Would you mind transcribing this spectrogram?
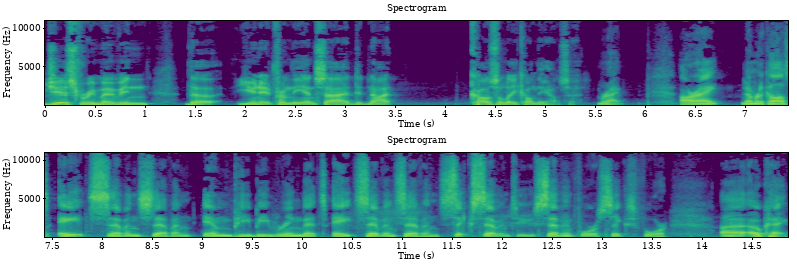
just removing the unit from the inside did not cause a leak on the outside. Right. All right. Number to call is 877 MPB ring. That's 877 672 7464. Uh, Okay.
